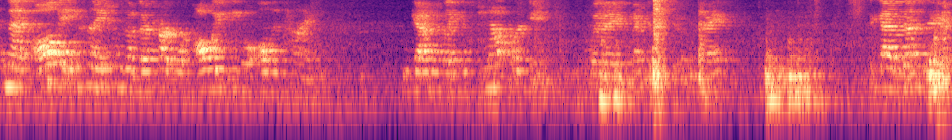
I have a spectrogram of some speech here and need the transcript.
And that all the inclinations of their heart were always evil all the time. And God was like, this is not working the way I expected it to, right? So God judged the earth.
